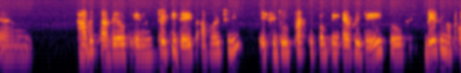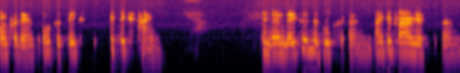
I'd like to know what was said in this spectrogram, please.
Um, habits are built in 30 days averagely. If you do practice something every day, so building up confidence also takes it takes time. Yeah. And then later in the book, um, I give various um,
